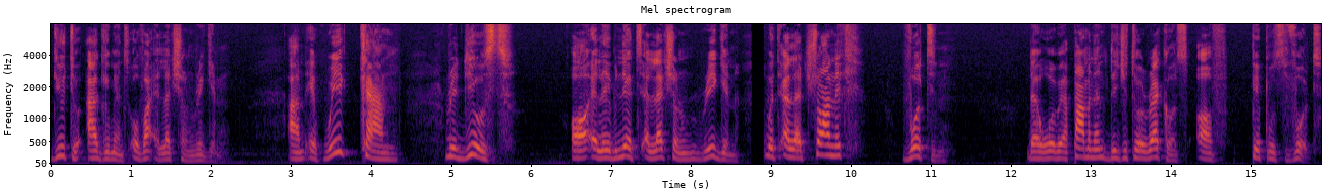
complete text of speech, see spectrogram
due to arguments over election rigging. And if we can reduce or eliminate election rigging with electronic voting, there will be permanent digital records of people's vote.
